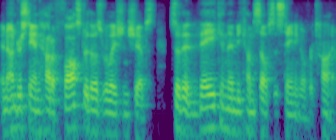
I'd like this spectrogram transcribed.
and understand how to foster those relationships so that they can then become self sustaining over time.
